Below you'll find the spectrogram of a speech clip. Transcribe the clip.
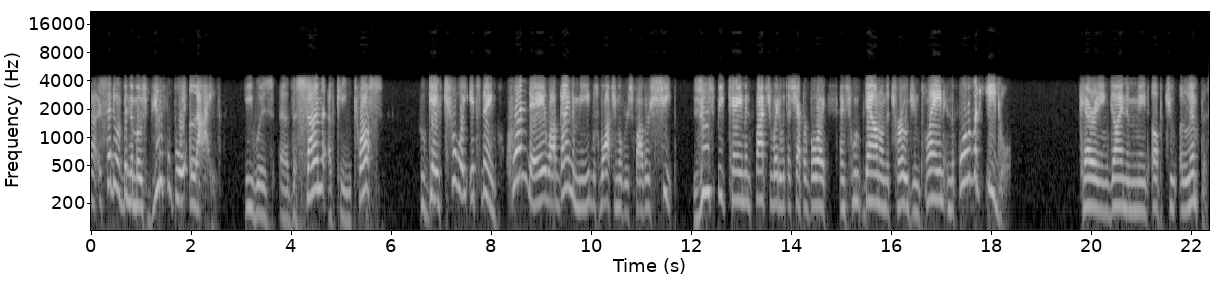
uh, said to have been the most beautiful boy alive. He was uh, the son of King Tros, who gave Troy its name. One day, while Ganymede was watching over his father's sheep, Zeus became infatuated with the shepherd boy and swooped down on the Trojan plain in the form of an eagle, carrying Ganymede up to Olympus.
